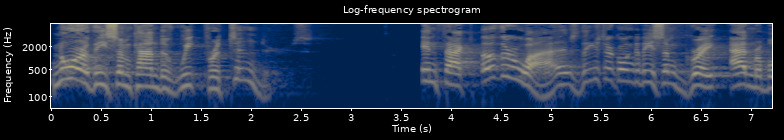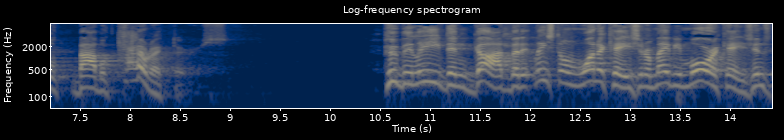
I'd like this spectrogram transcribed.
Nor are these some kind of weak pretenders. In fact, otherwise, these are going to be some great, admirable Bible characters who believed in God, but at least on one occasion or maybe more occasions,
